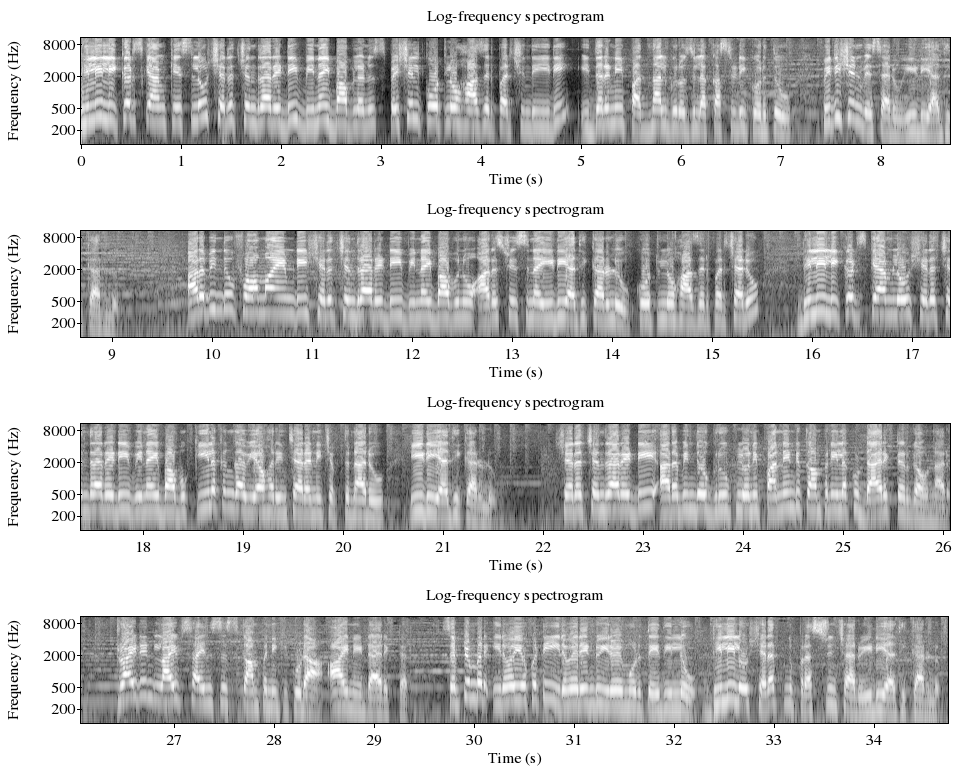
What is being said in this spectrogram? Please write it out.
Delhi liquor scam కేసులో శరత్ చంద్రారెడ్డి వినయ్ బాబులను special కోర్టులో హాజరుపరిచింది ఈడీ. ఇద్దరిని పద్నాలుగు రోజుల కస్టడీ కోరుతూ పిటిషన్ వేశారు ఈడీ అధికారులు. అరబిందో ఫార్మా ఎండీ శరత్ చంద్రారెడ్డి వినయ్ బాబును అరెస్ట్ చేసిన ఈడీ అధికారులు కోర్టులో హాజరుపరిచారు. ఢిల్లీ లిక్కర్ స్కామ్లో శరత్ చంద్రారెడ్డి వినయ్ బాబు కీలకంగా వ్యవహరించారని చెప్తున్నారు ఈడీ అధికారులు. శరత్ చంద్రారెడ్డి అరబిందో గ్రూప్లోని పన్నెండు కంపెనీలకు డైరెక్టర్గా ఉన్నారు. ట్రైడెంట్ లైఫ్ సైన్సెస్ కంపెనీకి కూడా ఆయనే డైరెక్టర్. సెప్టెంబర్ ఇరవై ఒకటి ఇరవై రెండు ఇరవై మూడు తేదీల్లో ఢిల్లీలో శరత్ను ప్రశ్నించారు ఈడీ అధికారులు.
